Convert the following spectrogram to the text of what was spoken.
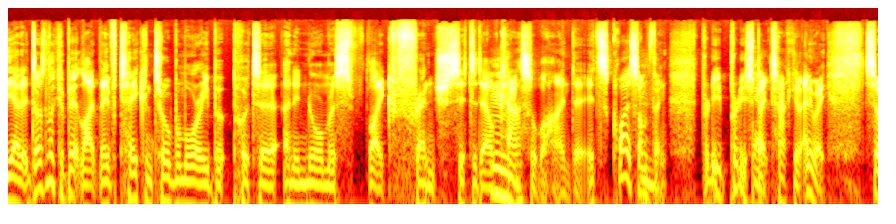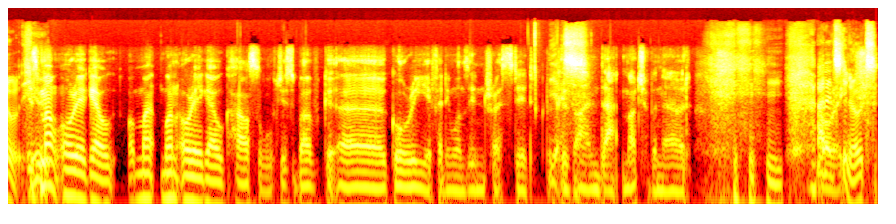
Yeah, it does look a bit like they've taken Tobermory but put a, an enormous like French citadel Hmm. castle behind it. It's quite something. Pretty, pretty spectacular. Anyway, so It's here- Mount Orgueil, Mount Mount Orgueil Castle, just above uh, Gorey, if anyone's interested, because Yes. I'm that much of a nerd. and it's you know it's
